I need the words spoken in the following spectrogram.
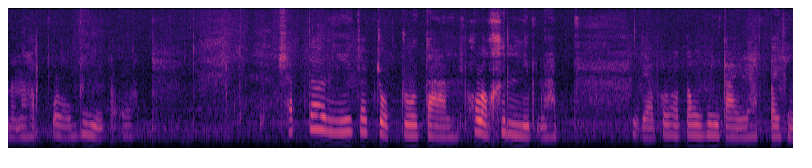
แล้วนะครับพวกเราวิ่งต่อครับชัปเตอร์นี้จะจบโดยการพวกเราขึ้นลิฟต์นะครับ เดี๋ยวพวกเราต้องวิ่งไกลเลยครับ ไปถึง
